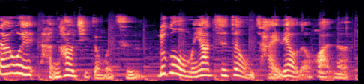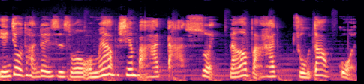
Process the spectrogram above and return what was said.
大家会很好奇怎么吃。如果我们要吃这种材料的话呢，研究团队是说我们要先把它打碎，然后把它煮到滚。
